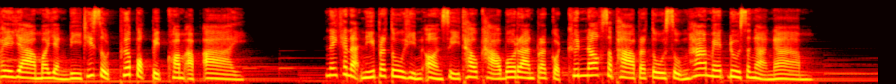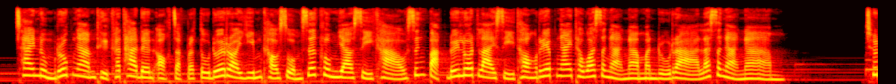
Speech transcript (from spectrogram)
พยายามมาอย่างดีที่สุดเพื่อปกปิดความอับอาย ในขณะนี้ประตูหินอ่อนสีเทาขาวโบราณปรากฏขึ้นนอกสภาประตูสูง 5 เมตรดูสง่างาม ชายหนุ่มรูปงามถือคาถาเดินออกจากประตูด้วยรอยยิ้มเขาสวมเสื้อคลุมยาวสีขาว ซึ่งปักด้วยลวดลายสีทองเรียบง่ายทว่าสง่างามมันหรูหราและสง่างาม ชุด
